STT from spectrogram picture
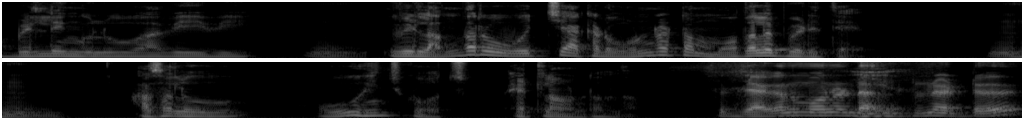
బిల్డింగులు అవి ఇవి. వీళ్ళందరూ వచ్చి అక్కడ ఉండటం మొదలు పెడితే. అసలు ఊహించుకోవచ్చు ఎట్లా ఉంటుందో. సో జగన్మోహన్ రెడ్డి అంటున్నట్టు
